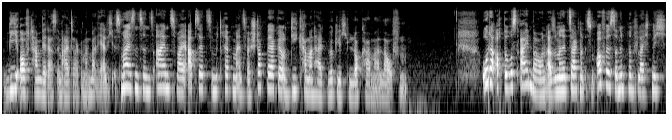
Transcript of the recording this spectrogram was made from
wie oft haben wir das im Alltag, wenn man mal ehrlich ist? Meistens sind es ein, zwei Absätze mit Treppen, ein, zwei Stockwerke und die kann man halt wirklich locker mal laufen. Oder auch bewusst einbauen. Also wenn man jetzt sagt, man ist im Office, dann nimmt man vielleicht nicht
